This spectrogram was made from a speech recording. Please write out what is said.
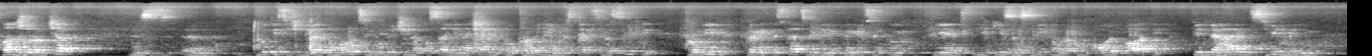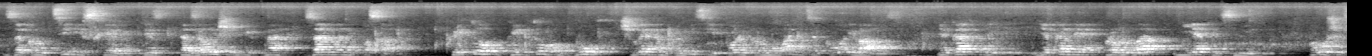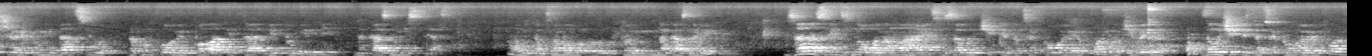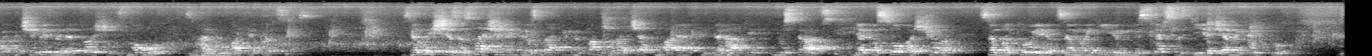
Пан Журавчак з, е, в 2009 році, будучи на посаді начальника управління Міністерства освіти, провів перетестацію директорів підприємств, які за звітом рахункової палати підлягають звільненню за корупційні схеми та- залишив їх на займаних посадах. Крім того, крім того, був членом комісії по реформуванню церкової галузі, яка, яка не провела ніяких змін, порушивши рекомендацію рахункової палати та відповідний наказ міністерства. Ну, вони там знову е, наказ не виконав. Зараз він знову намагається залучити до церкової реформи, очевидно, залучитись до церкової реформи, очевидно, для того, щоб знову згальмувати процес. За вище зазначеними ознаками пан Журавчак має підлягати люстрації як особа, що саботує взаємодію міністерства з діячами культури.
